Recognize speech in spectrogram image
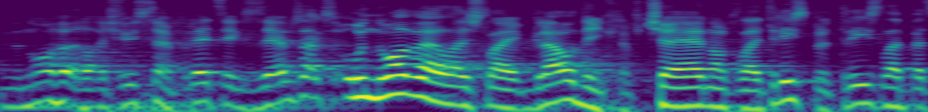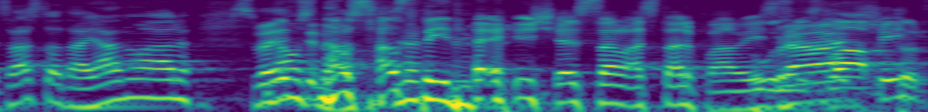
Novēlēšu visiem priecīgus Ziemassvētkus un novēlēšu, lai Graudīņkrafts čēnok, lai 3 pret 3, lai pēc 8. janvāra nav, nav sastrīdējušies savā starpā. Būs tur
